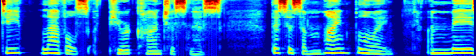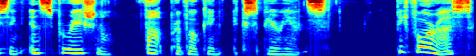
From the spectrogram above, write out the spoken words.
deep levels of pure consciousness. This is a mind blowing, amazing, inspirational, thought provoking experience. Before us,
